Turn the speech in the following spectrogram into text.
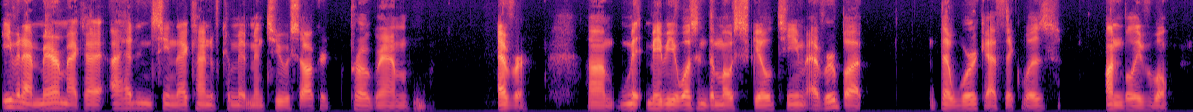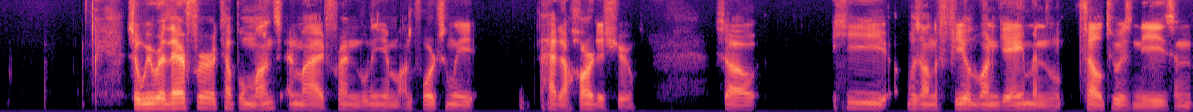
even at Merrimack, I, I hadn't seen that kind of commitment to a soccer program ever. Um, m- maybe it wasn't the most skilled team ever, but the work ethic was unbelievable. So we were there for a couple months, and my friend Liam unfortunately had a heart issue. So he was on the field one game and fell to his knees and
